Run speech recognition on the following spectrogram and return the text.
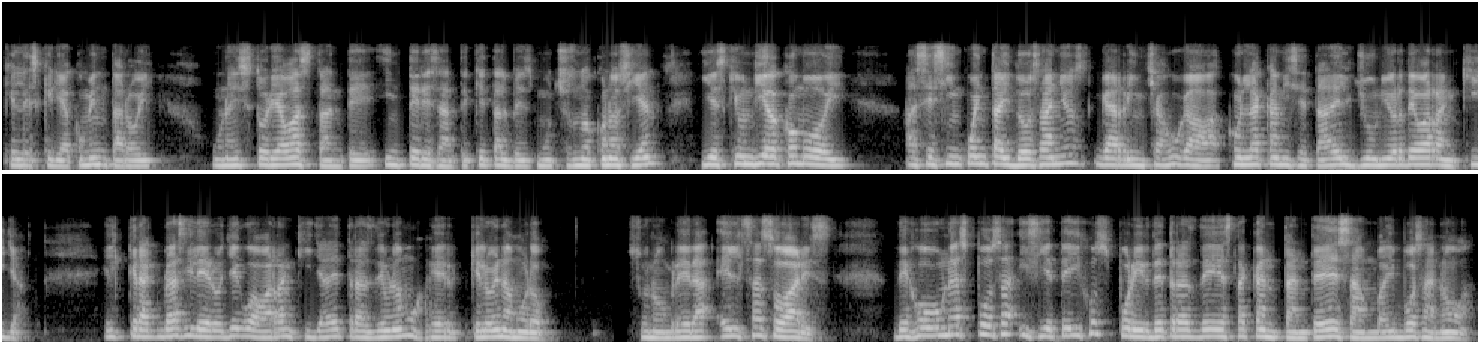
que les quería comentar hoy, una historia bastante interesante que tal vez muchos no conocían, y es que un día como hoy, hace 52 años, Garrincha jugaba con la camiseta del Junior de Barranquilla. El crack brasilero llegó a Barranquilla detrás de una mujer que lo enamoró. Su nombre era Elsa Soares. Dejó una esposa y siete hijos por ir detrás de esta cantante de samba y bossa nova.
